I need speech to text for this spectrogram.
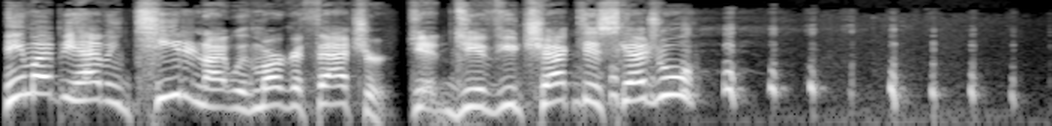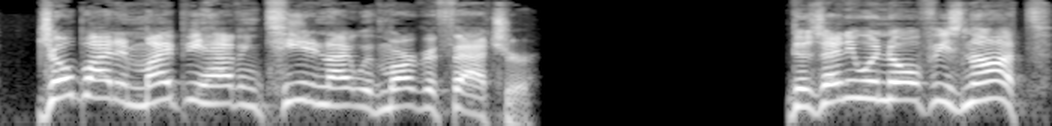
He might be having tea tonight with Margaret Thatcher. Do, do, have you checked his schedule? Joe Biden might be having tea tonight with Margaret Thatcher. Does anyone know if he's not?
